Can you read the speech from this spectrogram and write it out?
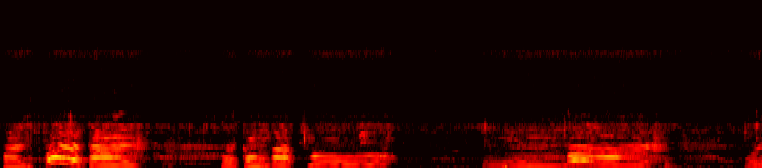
ไปไปไปไปกันนะจูอืมไปเฮ้ย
